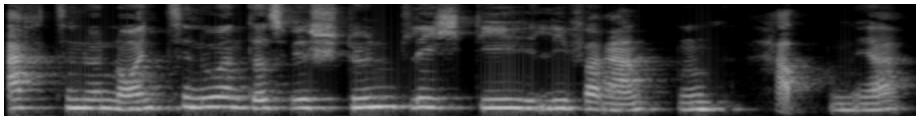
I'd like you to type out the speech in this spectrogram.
18 Uhr, 19 Uhr und dass wir stündlich die Lieferanten hatten, ja.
